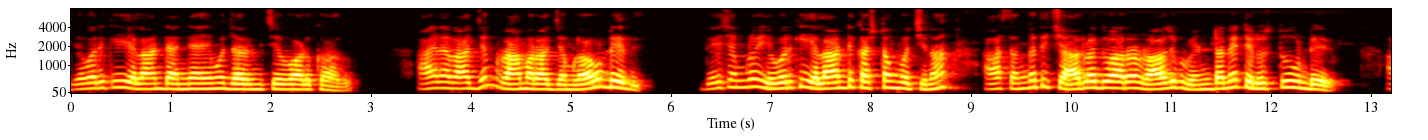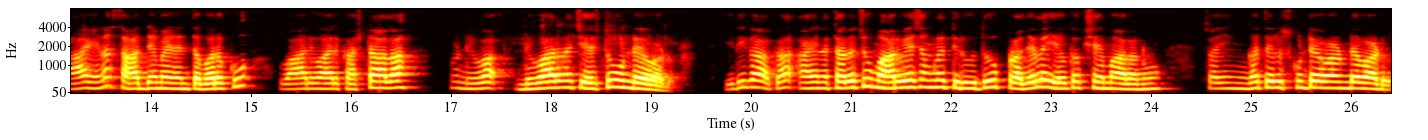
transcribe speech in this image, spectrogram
ఎవరికి ఎలాంటి అన్యాయము జరిగించేవాడు కాదు. ఆయన రాజ్యం రామరాజ్యంలా ఉండేది. దేశంలో ఎవరికి ఎలాంటి కష్టం వచ్చినా ఆ సంగతి చారుల ద్వారా రాజుకు వెంటనే తెలుస్తూ ఉండేది. ఆయన సాధ్యమైనంత వరకు వారి వారి కష్టాల నివా నివారణ చేస్తూ ఉండేవాడు. ఇదిగాక ఆయన తరచూ మారువేషంలో తిరుగుతూ ప్రజల యోగక్షేమాలను స్వయంగా తెలుసుకుంటే ఉండేవాడు.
